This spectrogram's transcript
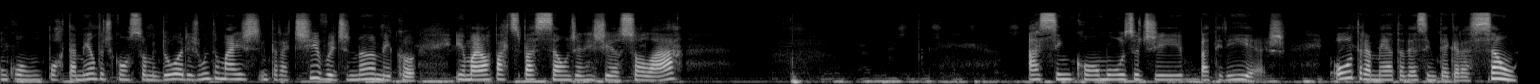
um comportamento de consumidores muito mais interativo e dinâmico e maior participação de energia solar, assim como o uso de baterias. Outra meta dessa integração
